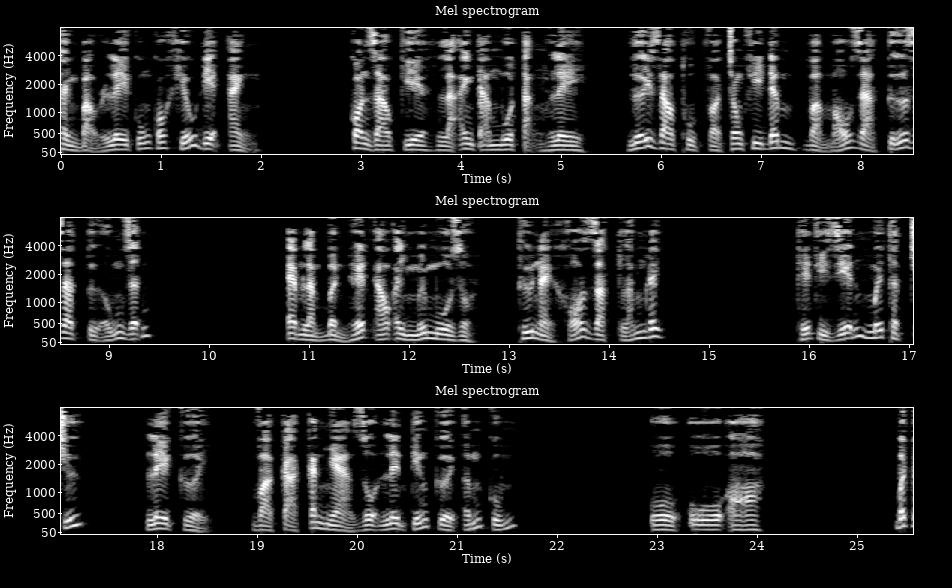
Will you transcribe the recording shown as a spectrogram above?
Thành bảo Lê cũng có khiếu điện ảnh. Con dao kia là anh ta mua tặng Lê, lưỡi dao thụp vào trong khi đâm và máu giả tứa ra từ ống dẫn. Em làm bẩn hết áo anh mới mua rồi, thứ này khó giặt lắm đấy. Thế thì diễn mới thật chứ. Lê cười, và cả căn nhà rộn lên tiếng cười ấm cúng. Ô ô o. Bất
